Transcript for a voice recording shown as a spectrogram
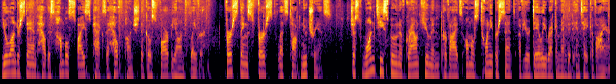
you'll understand how this humble spice packs a health punch that goes far beyond flavor. First things first, let's talk nutrients. Just one teaspoon of ground cumin provides almost 20% of your daily recommended intake of iron.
